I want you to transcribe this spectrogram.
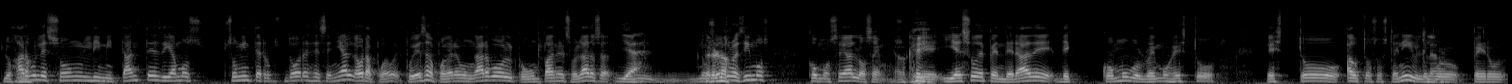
Los árboles son limitantes, digamos, son interruptores de señal. Ahora, pudiésemos poner un árbol con un panel solar, o sea, nosotros decimos, como sea, lo hacemos. Eh, y eso dependerá de, de cómo volvemos esto esto autosostenible, pero,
